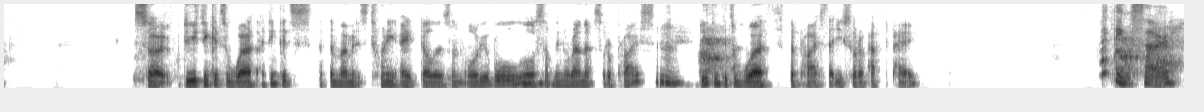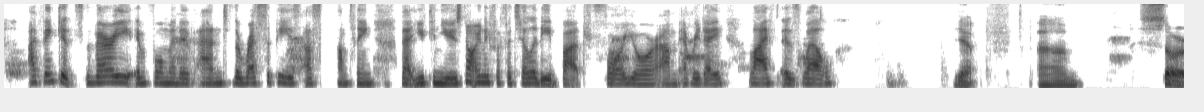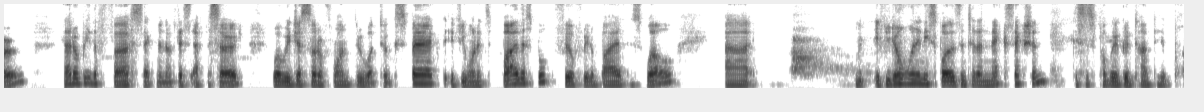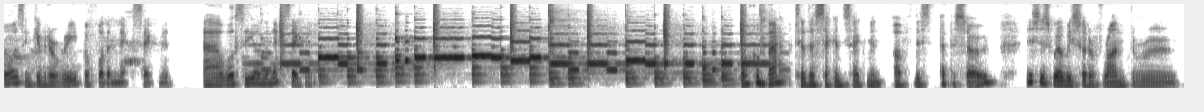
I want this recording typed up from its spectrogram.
So, do you think it's worth? I think it's at the moment it's twenty eight dollars on Audible or Mhm. something around that sort of price. Mm. Do you think it's worth the price that you sort of have to pay? I think so. I think it's very informative, and the recipes are something that you can use not only for fertility but for your um, everyday life as well. Yeah. Um, so that'll be the first segment of this episode where we just sort of run through what to expect. If you wanted to buy this book, feel free to buy it as well. Uh, if you don't want any spoilers into the next section, this is probably a good time to hit pause and give it a read before the next segment. Uh, we'll see you on the next segment. Welcome back to the second segment of this episode. This is where we sort of run through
